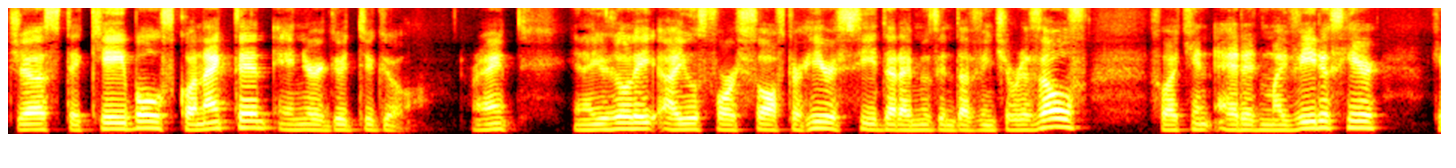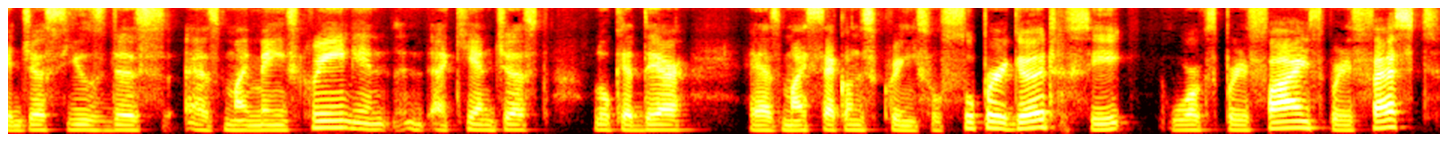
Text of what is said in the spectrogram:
just the cables connected and you're good to go, right? And I usually I use for software here, see that I'm using DaVinci Resolve, so I can edit my videos here. I can just use this as my main screen and I can just look at there as my second screen. So super good. See, works pretty fine, it's pretty fast.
